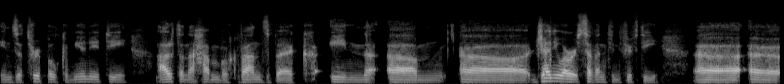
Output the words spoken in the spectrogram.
in the triple community, Altona, Hamburg, Wandsbek, in um, uh, January 1751, uh, uh,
